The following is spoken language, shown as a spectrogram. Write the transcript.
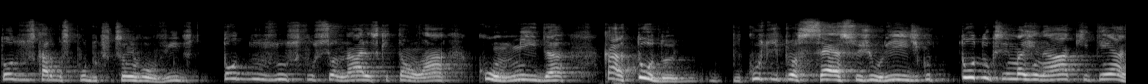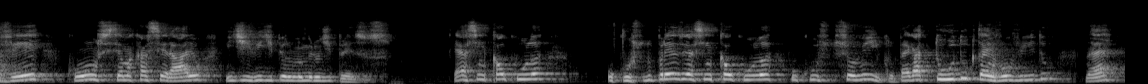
todos os cargos públicos que são envolvidos, todos os funcionários que estão lá, comida, cara, tudo, custo de processo jurídico, tudo que você imaginar que tem a ver com o sistema carcerário e divide pelo número de presos. É assim que calcula o custo do preso e é assim que calcula o custo do seu veículo. Pega tudo que está envolvido né,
